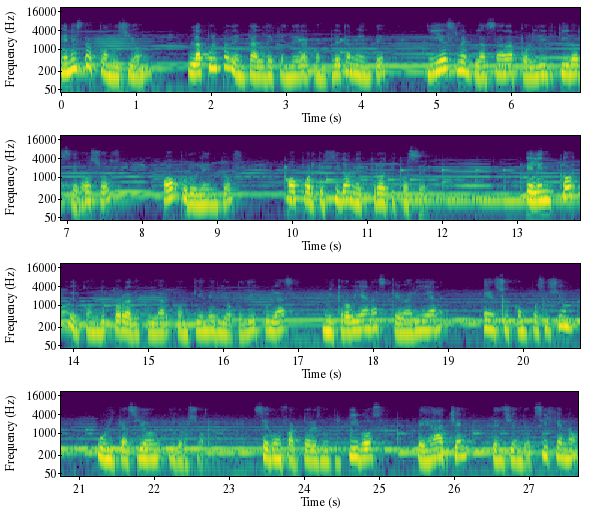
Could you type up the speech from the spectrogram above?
En esta condición, la pulpa dental degenera completamente y es reemplazada por líquidos serosos o purulentos o por tejido necrótico seco. El entorno del conducto radicular contiene biopelículas microbianas que varían en su composición, ubicación y grosor, según factores nutritivos, pH, tensión de oxígeno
